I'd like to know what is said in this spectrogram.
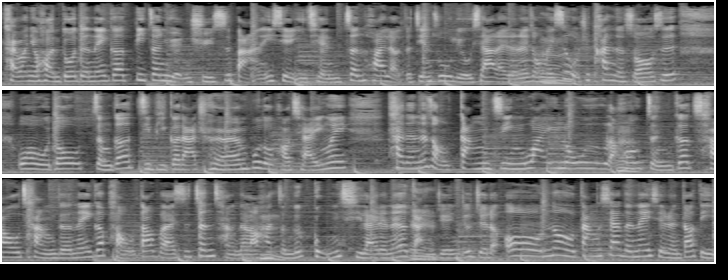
台湾有很多的那个地震园区是把一些以前震坏了的建筑物留下来的那种。嗯每次我去看的时候是，哇，我都整个鸡皮疙瘩全部都跑起来，因为它的那种钢筋外露，然后整个操场的那个跑道本来是正常的，然后它整个拱起来的那个感觉，你就觉得哦 no，当下的那些人到底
